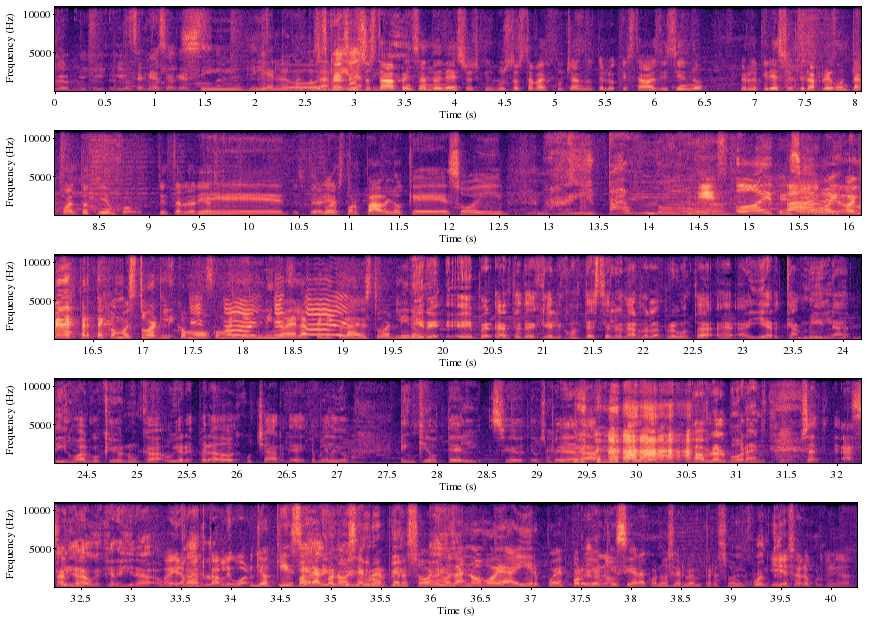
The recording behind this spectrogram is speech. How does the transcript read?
Lo- lo- Se me hace que es- Sí, yo- contó Es que justo estaba pensando en eso, es que justo estaba escuchándote lo que estabas diciendo, pero quería hacerte la pregunta, ¿cuánto tiempo te tardarías tú? Eh, ¿Esperarías por, por Pablo, que soy. ¡Ay, Pablo! Es hoy, es- Pablo. hoy, hoy me desperté como Stuart Li- como, como el del niño de la película de Stuart Little. Mire, eh, pero antes de que le conteste Leonardo la pregunta, eh, ayer Camila dijo algo que yo nunca hubiera esperado escuchar. De Camila dijo, ¿en qué hotel se hospedará Pablo, Pablo Alborán? O sea, a tal Sí. grado que querés ir a, Va a ir a buscarlo. montarle guardia. Yo quisiera conocerlo en persona. O sea, no voy a ir, pues, ¿Por pero yo no? quisiera conocerlo en persona. ¿Cuánto- Y esa es la oportunidad.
